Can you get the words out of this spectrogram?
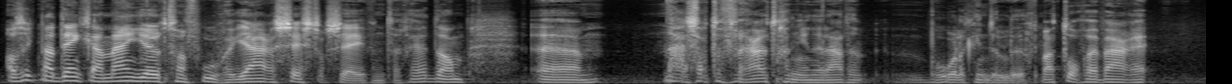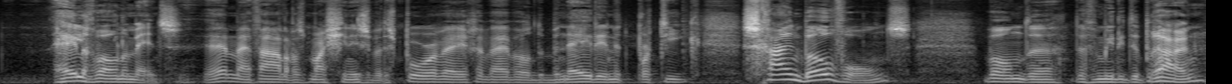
als ik nou denk aan mijn jeugd van vroeger, jaren 60, 70, hè, dan uh, nou, zat de vooruitgang inderdaad behoorlijk in de lucht. Maar toch, wij waren hele gewone mensen. Hè? Mijn vader was machinist bij de spoorwegen. Wij woonden beneden in het portiek. Schuin boven ons woonde de familie De Bruin.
